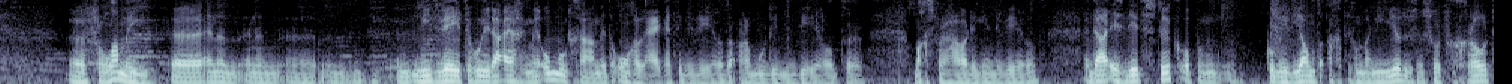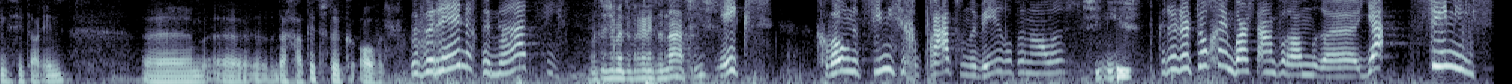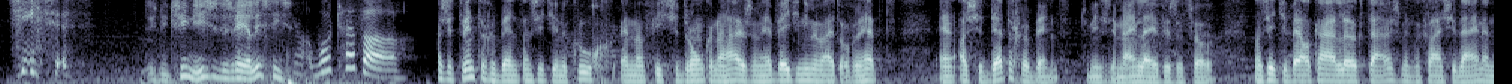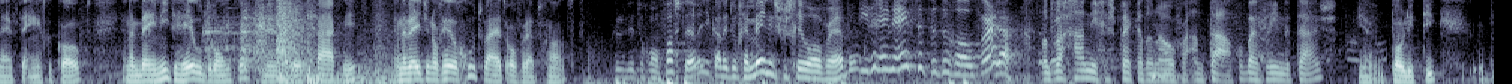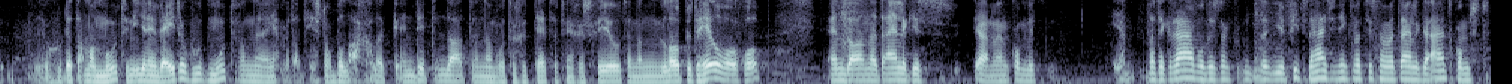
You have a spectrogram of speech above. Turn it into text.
eh, verlamming. en een, en een, een- een niet weten hoe je daar eigenlijk mee om moet gaan... met de ongelijkheid in de wereld, de armoede in de wereld... de machtsverhouding in de wereld. En daar is dit stuk op een comediantachtige manier... dus een soort vergroting zit daarin... Ehm, eh, daar gaat dit stuk over. De Verenigde Naties. Wat is er met de Verenigde Naties? Niks. Gewoon het cynische gepraat van de wereld en alles. Cynisch? Kunnen er toch geen barst aan veranderen? Ja, cynisch. Jezus. Het is niet cynisch, het is realistisch. Whatever. Als je twintiger bent, dan zit je in de kroeg en dan fiets je dronken naar huis... en weet je niet meer waar je het over hebt. En als je dertiger bent, tenminste in mijn leven is het zo... dan zit je bij elkaar leuk thuis met een glaasje wijn en heeft er één gekookt. En dan ben je niet heel dronken, tenminste vaak niet. En dan weet je nog heel goed waar je het over hebt gehad. We kunnen dit toch gewoon vaststellen? Je kan er toch geen meningsverschil over hebben? Iedereen heeft het er toch over? Ja. Want waar gaan die gesprekken dan over? Aan tafel, bij vrienden thuis? Ja, politiek, hoe dat allemaal moet. En iedereen weet ook hoe het moet. Van, eh, ja, maar dat is toch belachelijk en dit en dat. En dan wordt er getetterd en geschreeuwd en dan loopt het heel hoog op. En dan uiteindelijk is, ja, dan kom je... Ja, wat ik raar vond is, dan, je fietst naar huis en denkt, wat is nou uiteindelijk de uitkomst?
